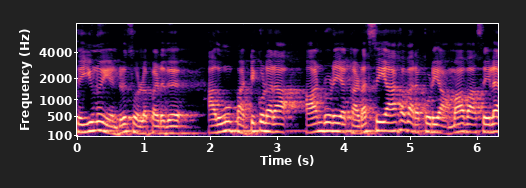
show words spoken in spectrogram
செய்யணும் என்று சொல்லப்படுது. அதுவும் பர்டிகுலராக ஆண்டுடைய கடைசியாக வரக்கூடிய அமாவாசையில்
